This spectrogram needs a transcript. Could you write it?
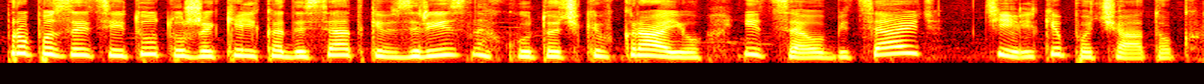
Пропозицій тут уже кілька десятків з різних куточків краю, і це обіцяють тільки початок.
